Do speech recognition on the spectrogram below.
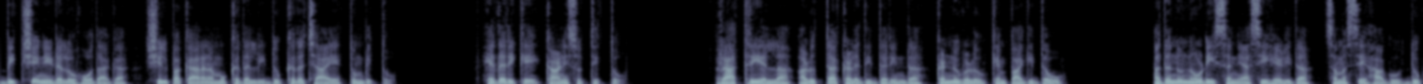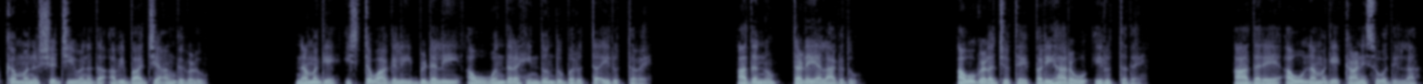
ಭಿಕ್ಷೆ ನೀಡಲು ಹೋದಾಗ ಶಿಲ್ಪಕಾರನ ಮುಖದಲ್ಲಿ ದುಃಖದ ಛಾಯೆ ತುಂಬಿತ್ತು. ಹೆದರಿಕೆ ಕಾಣಿಸುತ್ತಿತ್ತು. ರಾತ್ರಿಯೆಲ್ಲ ಅಳುತ್ತಾ ಕಳೆದಿದ್ದರಿಂದ ಕಣ್ಣುಗಳು ಕೆಂಪಾಗಿದ್ದವು. ಅದನ್ನು ನೋಡಿ ಸನ್ಯಾಸಿ ಹೇಳಿದ ಸಮಸ್ಯೆ ಹಾಗೂ ದುಃಖ ಮನುಷ್ಯ ಜೀವನದ ಅವಿಭಾಜ್ಯ ಅಂಗಗಳು. ನಮಗೆ ಇಷ್ಟವಾಗಲಿ ಬಿಡಲಿ ಅವು ಒಂದರ ಹಿಂದೊಂದು ಬರುತ್ತಾ ಇರುತ್ತವೆ. ಅದನ್ನು ತಡೆಯಲಾಗದು. ಅವುಗಳ ಜೊತೆ ಪರಿಹಾರವೂ ಇರುತ್ತದೆ. ಆದರೆ ಅವು ನಮಗೆ ಕಾಣಿಸುವುದಿಲ್ಲ.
